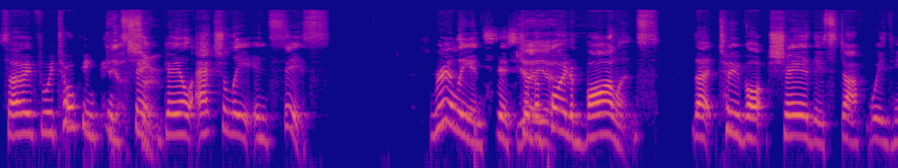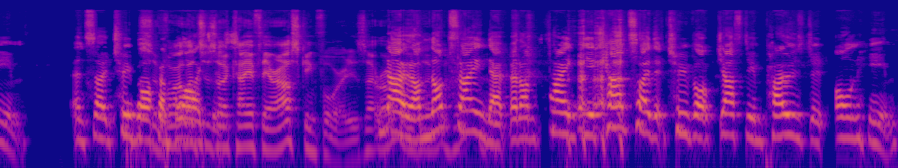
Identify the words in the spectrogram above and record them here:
So if we're talking Yeah, consent, so- Guill actually insists, really insists Yeah, to the yeah. point of violence that Tuvok share this stuff with him. And so Tuvok So violence obliges. is okay if they're asking for it. Is that right? No, Is I'm that not saying that, but I'm saying you can't say that Tuvok just imposed it on him.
